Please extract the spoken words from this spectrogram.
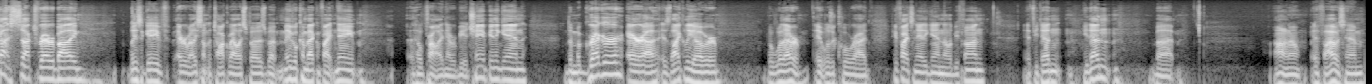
kind of sucked for everybody. At least it gave everybody something to talk about, I suppose. But maybe we'll come back and fight Nate. He'll probably never be a champion again. The McGregor era is likely over, but whatever. It was a cool ride. If he fights Nate again, that'll be fun. If he doesn't, he doesn't. But I don't know. If I was him,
